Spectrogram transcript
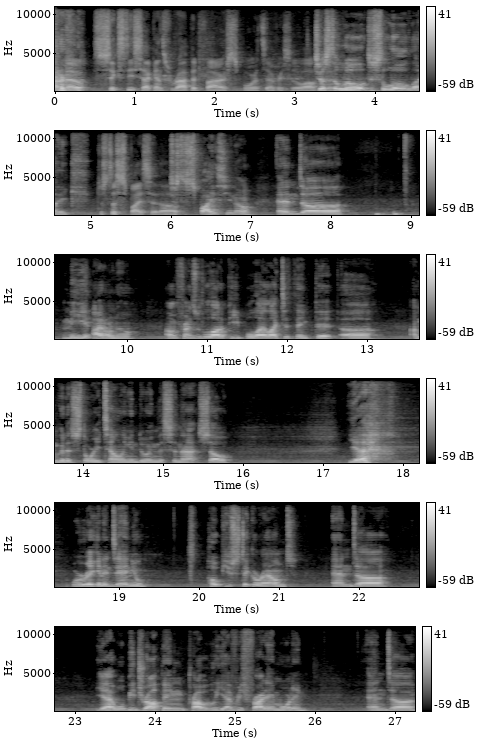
I don't know, 60 seconds rapid fire sports every so often. just a little, just a little like, Just to spice it up. just a spice, you know. And uh, me, I don't know. I'm friends with a lot of people. I like to think that uh, I'm good at storytelling and doing this and that. So, yeah, we're Reagan and Daniel. Hope you stick around. And uh, yeah, we'll be dropping probably every Friday morning. And uh,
